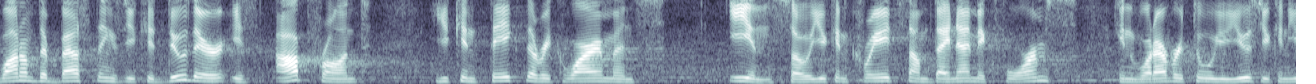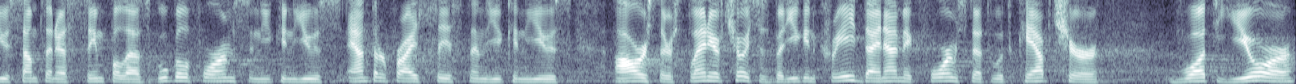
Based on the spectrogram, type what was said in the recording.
one of the best things you could do there is upfront, you can take the requirements in. So you can create some dynamic forms in whatever tool you use. You can use something as simple as Google Forms, and you can use enterprise systems, you can use ours. There's plenty of choices, but you can create dynamic forms that would capture what your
